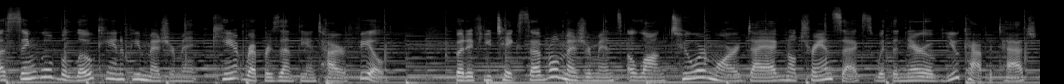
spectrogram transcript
A single below canopy measurement can't represent the entire field, but if you take several measurements along two or more diagonal transects with a narrow view cap attached,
